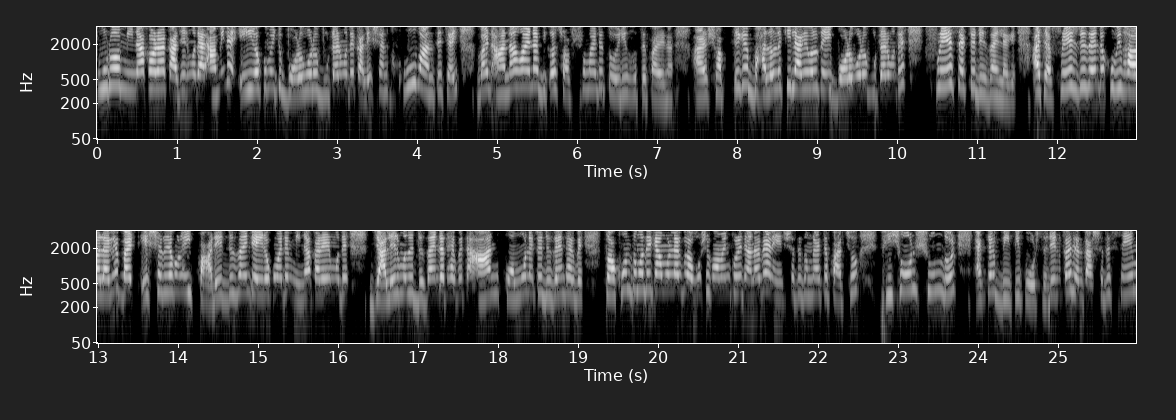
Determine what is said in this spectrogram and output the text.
পুরো মিনা করা কাজের মধ্যে, আর আমি না এইরকম একটু বড় বড় বুটার মধ্যে কালেকশন খুব আনতে চাই বাট আনা হয় না বিকজ সবসময় এটা তৈরি হতে পারে না। আর সব থেকে ভালো কি লাগে বলতো? এই বড় বড় বুটার মধ্যে ফ্রেশ একটা ডিজাইন লাগে। আচ্ছা ফ্রেশ ডিজাইনটা খুবই ভালো লাগে বাট এর সাথে যখন এই পাড়ের ডিজাইনটা এইরকম একটা মিনাকারের মধ্যে জালের মধ্যে ডিজাইনটা থাকবে, তা আনকমন একটা ডিজাইন থাকবে, তখন তোমাদের কেমন লাগবে অবশ্যই কমেন্ট করে জানাবে, আর এর সাথে তোমরা একটা পাচ্ছ ভীষণ সুন্দর একটা বিপি পোর্সেন কাজ তার সাথে সেম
